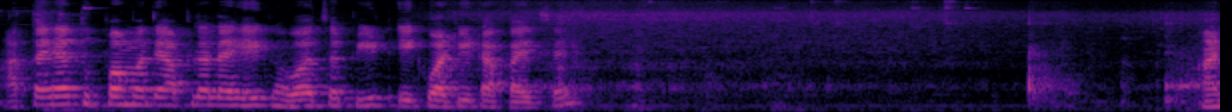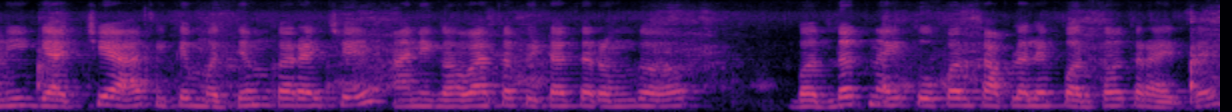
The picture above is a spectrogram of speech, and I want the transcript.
आता ह्या तुपामध्ये आपल्याला हे गव्हाचं पीठ एक वाटी टाकायचं आहे आणि गॅसची आत इथे मध्यम करायचे आणि गव्हाचा पिठाचा रंग बदलत नाही तोपर्यंत आपल्याला हे परतवत राहायचं आहे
